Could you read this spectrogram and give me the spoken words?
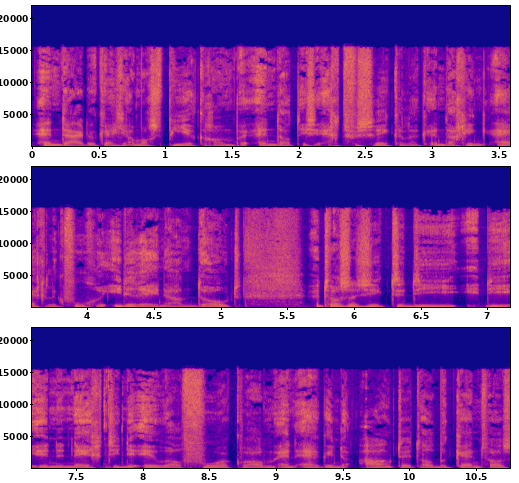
En daardoor krijg je allemaal spierkrampen. En dat is echt verschrikkelijk. En daar ging eigenlijk vroeger iedereen aan dood. Het was een ziekte die, die in de 19e eeuw al voorkwam en eigenlijk in de oudheid al bekend was.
